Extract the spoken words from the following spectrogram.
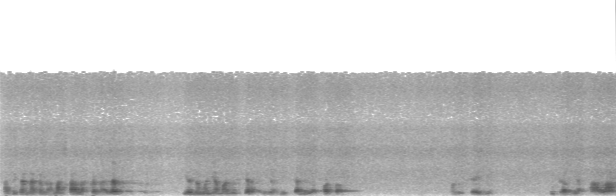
tapi karena kena masalah kena ya namanya manusia nggak bisa ya kotor manusia ini gudangnya salah.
